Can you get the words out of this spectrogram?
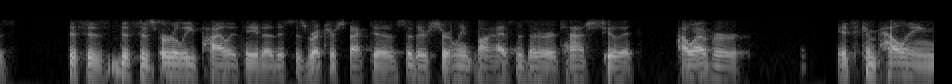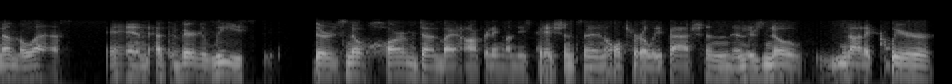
is this is this is early pilot data. This is retrospective, so there's certainly biases that are attached to it. However, it's compelling nonetheless, and at the very least, there's no harm done by operating on these patients in an ultra early fashion, and there's no not a clear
